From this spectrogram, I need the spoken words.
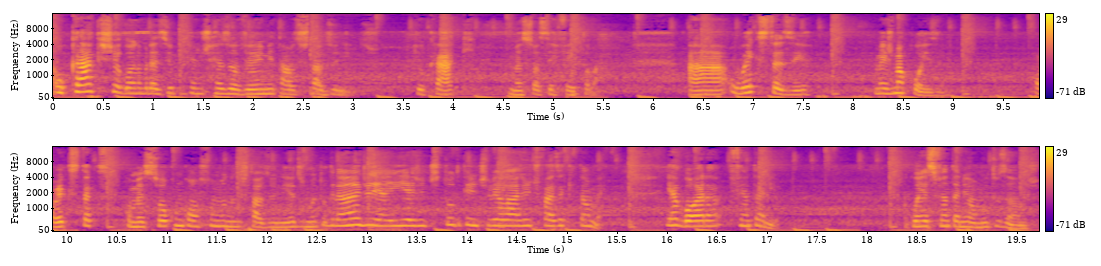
O crack chegou no Brasil porque a gente resolveu imitar os Estados Unidos, porque o crack começou a ser feito lá. Ah, o ecstasy, mesma coisa. O ecstasy começou com consumo nos Estados Unidos muito grande e aí a gente tudo que a gente vê lá a gente faz aqui também. E agora fentanil. Eu conheço fentanil há muitos anos.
